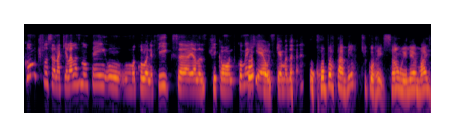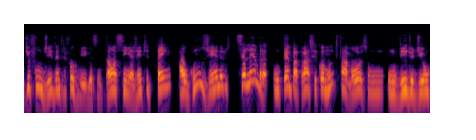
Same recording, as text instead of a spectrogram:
Como que funciona aquilo? Elas não têm um, uma colônia fixa? Elas ficam. Como é que é o esquema da. O comportamento de correição ele é mais difundido entre formigas. Então, assim, a gente tem alguns gêneros. Você lembra, um tempo atrás ficou muito famoso um, um vídeo de um,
